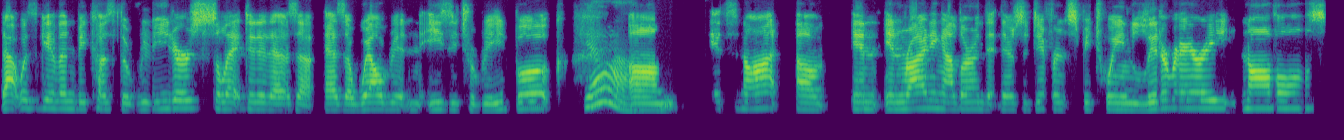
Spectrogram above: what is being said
that was given because the readers selected it as a as a well written, easy to read book. Yeah. Um, it's not um in in writing. I learned that there's a difference between literary novels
